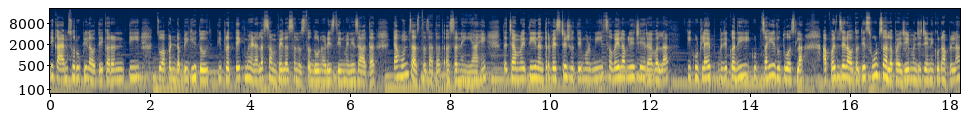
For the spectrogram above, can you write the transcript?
ती कायमस्वरूपी लावते. कारण ती जो आपण डब्बी घेतो ती प्रत्येक महिन्याला संपेल असं नसतं. दोन अडीच तीन महिने जातात. त्याहून जास्त जातात असं नाही आहे. त्याच्यामुळे ती नंतर वेस्टेज होते. म्हणून मी सवय लावली आहे चेहऱ्यावरला. की कुठल्याही म्हणजे कधी कुठचाही ऋतू असला आपण जे लावतो ते सूट झालं पाहिजे. म्हणजे जेणेकरून आपल्याला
